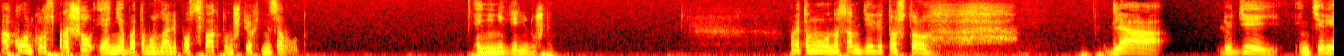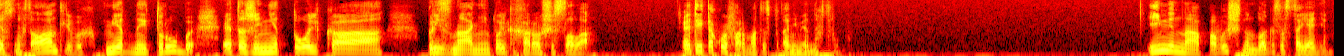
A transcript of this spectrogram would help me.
а конкурс прошел, и они об этом узнали постфактум, что их не зовут. И они нигде не нужны. Поэтому, на самом деле, то, что для людей интересных, талантливых, медные трубы, это же не только признание, не только хорошие слова. Это и такой формат испытания медных труб. Именно повышенным благосостоянием.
